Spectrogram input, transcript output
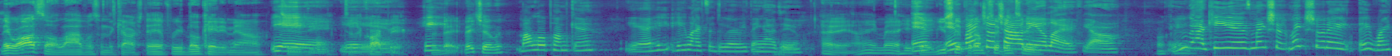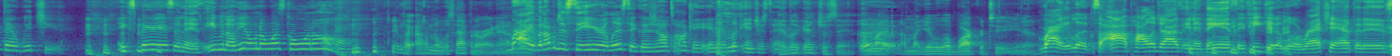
they were also live with from the couch. They have relocated now Yeah, to the, to yeah, the yeah. carpet. He- they, they chilling. My little pumpkin. Yeah, he, he likes to do everything I do. Hey, I ain't mad. He And, said, "You invite your child too." in your life, y'all. Okay. If you got kids, make sure make sure they they right there with you, experiencing this, even though he don't know what's going on. He's like, I don't know what's happening right now. right, but I'm just sitting here listening because y'all talking and it look interesting. It look interesting. I might, I might give a little bark or two. You know. Right, look. So I apologize in advance if he get a little ratchet after this.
